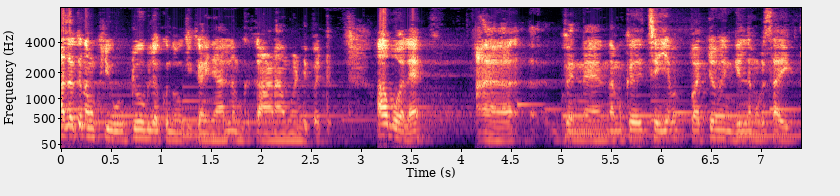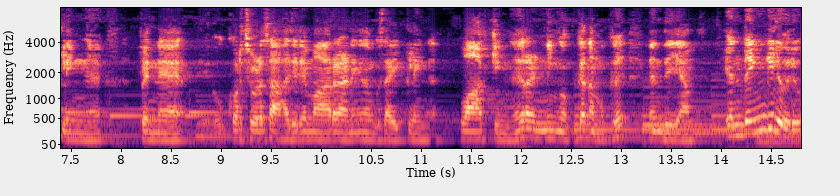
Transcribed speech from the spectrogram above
അതൊക്കെ നമുക്ക് യൂട്യൂബിലൊക്കെ നോക്കിക്കഴിഞ്ഞാൽ നമുക്ക് കാണാൻ വേണ്ടി പറ്റും. അതുപോലെ പിന്നെ നമുക്ക് ചെയ്യാൻ പറ്റുമെങ്കിൽ നമുക്ക് സൈക്ലിങ് പിന്നെ കുറച്ചുകൂടെ സാഹചര്യം മാറുകയാണെങ്കിൽ നമുക്ക് സൈക്ലിങ് വാക്കിംഗ് റണ്ണിങ് ഒക്കെ നമുക്ക് എന്ത് ചെയ്യാം. എന്തെങ്കിലും ഒരു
